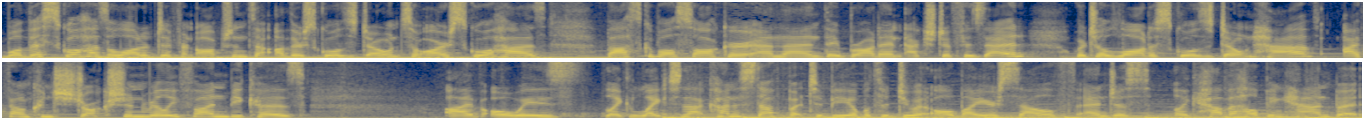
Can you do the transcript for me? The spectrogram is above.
Well, this school has a lot of different options that other schools don't. So our school has basketball, soccer, and then they brought in extra phys ed, which a lot of schools don't have. I found construction really fun because I've always like liked that kind of stuff, but to be able to do it all by yourself and just like have a helping hand, but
